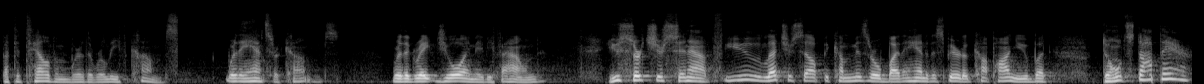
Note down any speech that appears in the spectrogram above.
but to tell them where the relief comes, where the answer comes, where the great joy may be found. You search your sin out. You let yourself become miserable by the hand of the Spirit upon you, but don't stop there.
